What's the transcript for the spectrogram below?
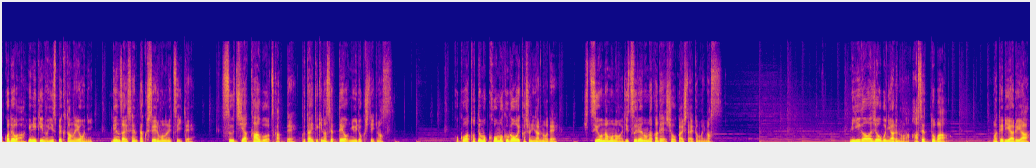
ここでは Unity のインスペクターのように現在選択しているものについて数値やカーブを使って具体的な設定を入力していきます。ここはとても項目が多い箇所になるので必要なものは実例の中で紹介したいと思います。右側上部にあるのはアセットバー。マテリアルや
